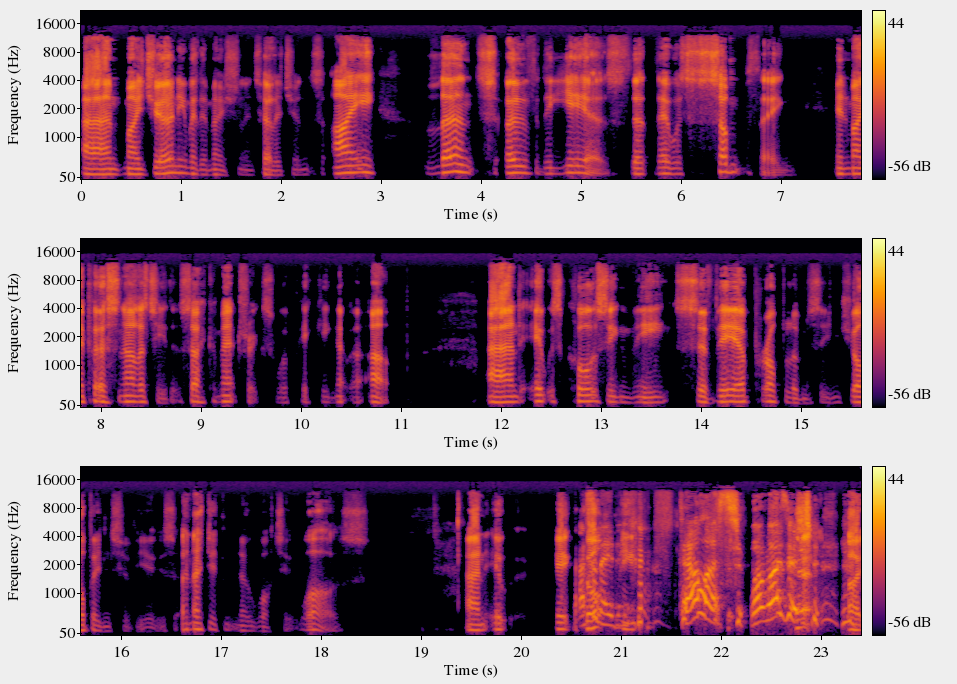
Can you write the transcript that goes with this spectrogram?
and my journey with emotional intelligence, I learnt over the years that there was something in my personality that psychometrics were picking uh, up. And it was causing me severe problems in job interviews, and I didn't know what it was. And it, it Fascinating. Me, Tell us what was it? I,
